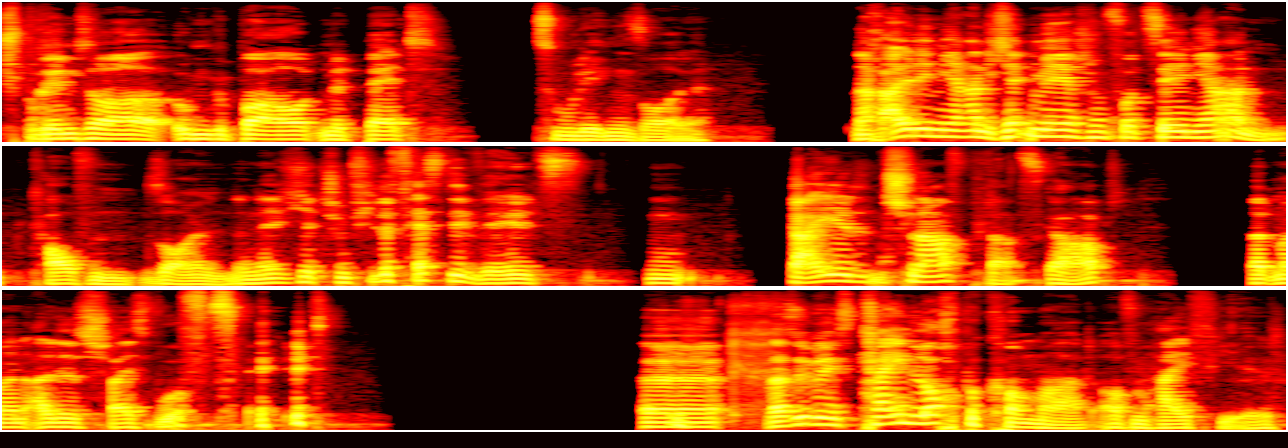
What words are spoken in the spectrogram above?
Sprinter umgebaut mit Bett zulegen soll. Nach all den Jahren, ich hätte mir ja schon vor zehn Jahren kaufen sollen. Dann hätte ich jetzt schon viele Festivals, einen geilen Schlafplatz gehabt. Hat man alles scheiß Wurfzelt. Äh, was übrigens kein Loch bekommen hat auf dem Highfield.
